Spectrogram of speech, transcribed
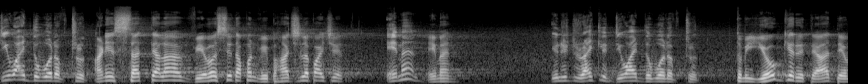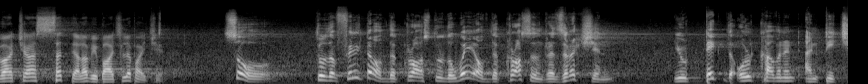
divide the word of truth आणि सत्याला व्यवस्थित आपण विभाजलं पाहिजे amen Amen. you need to rightly divide the word of truth तुम्ही योग्यरित्या देवाच्या सत्याला विभाजलं पाहिजे So, through the filter of the cross, through the way of the cross and resurrection, you take the old covenant and teach.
